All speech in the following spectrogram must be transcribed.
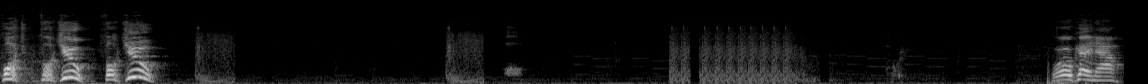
Fuck! Fuck you! Fuck you! We're okay now.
